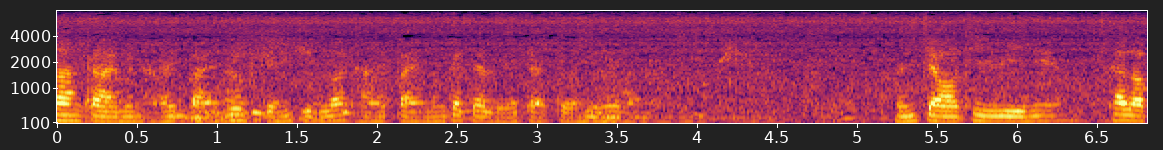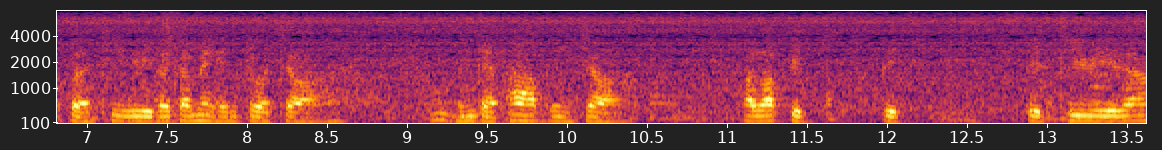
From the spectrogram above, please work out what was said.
ร่างกายมันหายไปรูปเสียงกลิ่นรสหายไป มันก็จะเหลือแต่ตัวนี้ให้เราเหมือนจอทีวีเนี่ย ถ้าเราเปิดทีวีเราจะไม่เห็นตัวจอ เห็นแต่ภาพบนจอ พอเราปิดปิดปิดทีวีแล้ว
